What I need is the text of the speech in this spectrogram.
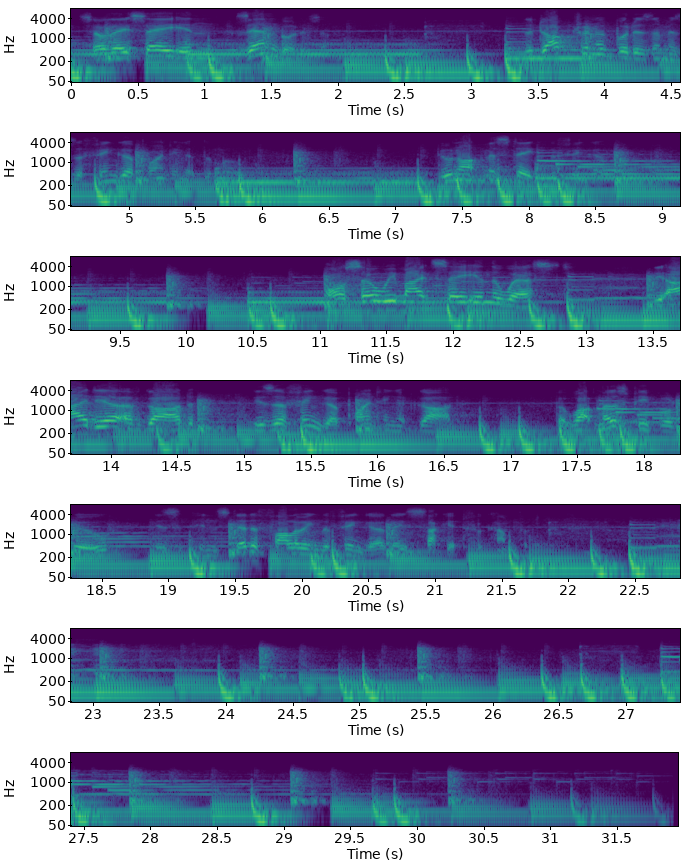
So they say in Zen Buddhism, the doctrine of Buddhism is a finger pointing at the moon. Do not mistake the finger moon. Also, we might say in the West, the idea of God is a finger pointing at God. But what most people do is instead of following the finger, they suck it for comfort.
